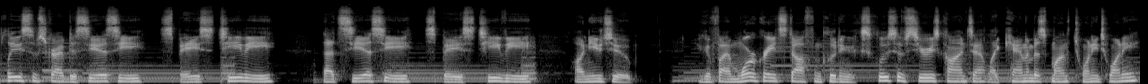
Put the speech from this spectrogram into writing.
please subscribe to CSE Space TV. That's CSE Space TV on YouTube. You can find more great stuff, including exclusive series content like Cannabis Month 2020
